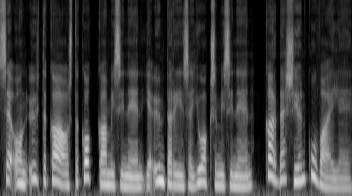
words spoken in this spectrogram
Se on yhtä kaaosta kokkaamisineen ja ympäriinsä juoksemisineen, Kardashian kuvailee.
